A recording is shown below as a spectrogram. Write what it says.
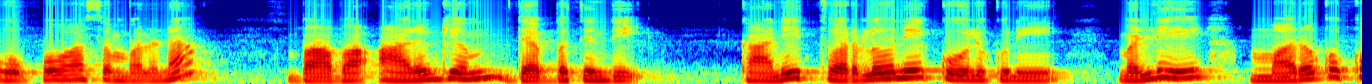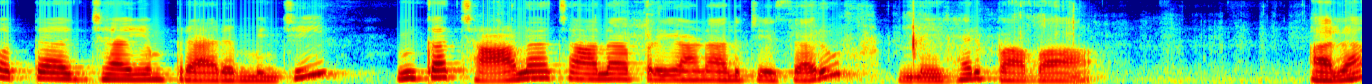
ఉపవాసం వలన బాబా ఆరోగ్యం దెబ్బతింది. కానీ త్వరలోనే కోలుకుని మళ్ళీ మరొక కొత్త అధ్యాయం ప్రారంభించి ఇంకా చాలా చాలా ప్రయాణాలు చేశారు మెహర్ బాబా. అలా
